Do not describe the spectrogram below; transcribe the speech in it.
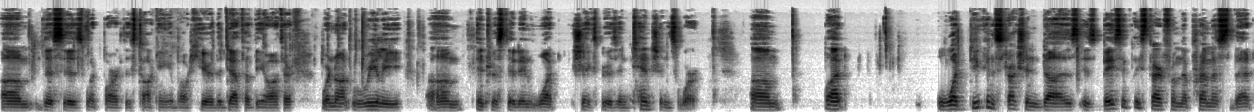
um, this is what Barthes is talking about here, the death of the author. We're not really um, interested in what Shakespeare's intentions were. Um, but what deconstruction does is basically start from the premise that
